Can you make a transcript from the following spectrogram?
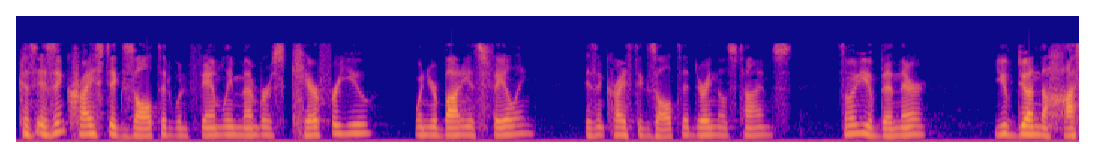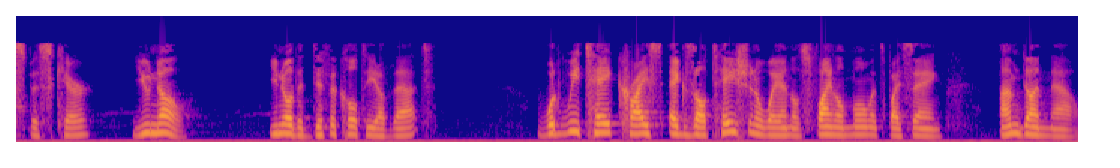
Because isn't Christ exalted when family members care for you when your body is failing? Isn't Christ exalted during those times? Some of you have been there. You've done the hospice care. You know. You know the difficulty of that. Would we take Christ's exaltation away in those final moments by saying, I'm done now?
